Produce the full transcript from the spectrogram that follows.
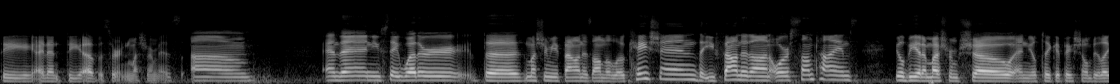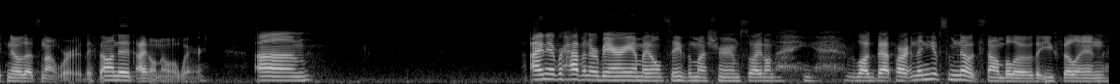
the identity of a certain mushroom is. Um, and then you say whether the mushroom you found is on the location that you found it on, or sometimes you'll be at a mushroom show and you'll take a picture and be like, no, that's not where they found it. I don't know where. Um, I never have an herbarium. I don't save the mushrooms, so I don't log that part. And then you have some notes down below that you fill in.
